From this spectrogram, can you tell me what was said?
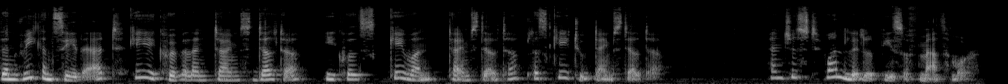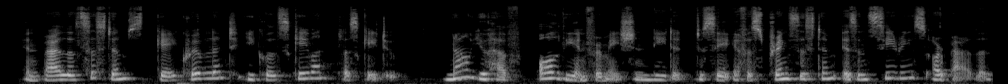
then we can say that k equivalent times delta equals k1 times delta plus k2 times delta. And just one little piece of math more. In parallel systems, k equivalent equals k1 plus k2. Now you have all the information needed to say if a spring system is in series or parallel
